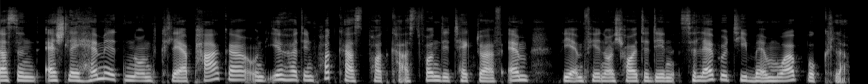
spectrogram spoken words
Das sind Ashley Hamilton und Claire Parker und ihr hört den Podcast Podcast von Detector FM. Wir empfehlen euch heute den Celebrity Memoir Book Club.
